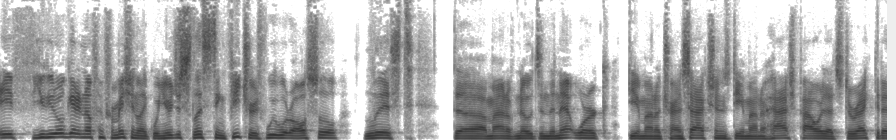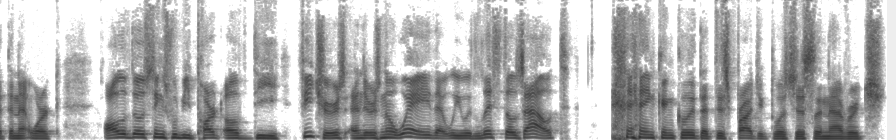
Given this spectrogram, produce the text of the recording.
if you don't get enough information, like when you're just listing features, we would also list the amount of nodes in the network, the amount of transactions, the amount of hash power that's directed at the network. All of those things would be part of the features, and there's no way that we would list those out and conclude that this project was just an average,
